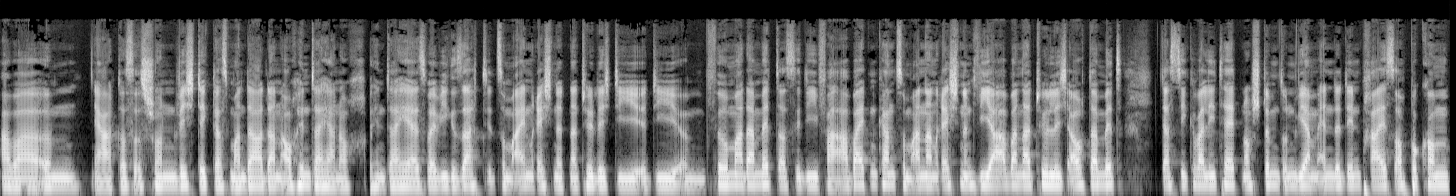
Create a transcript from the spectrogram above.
Aber ähm, ja, das ist schon wichtig, dass man da dann auch hinterher noch hinterher ist. Weil wie gesagt, zum einen rechnet natürlich die, die ähm, Firma damit, dass sie die verarbeiten kann. Zum anderen rechnen wir aber natürlich auch damit, dass die Qualität noch stimmt und wir am Ende den Preis auch bekommen,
